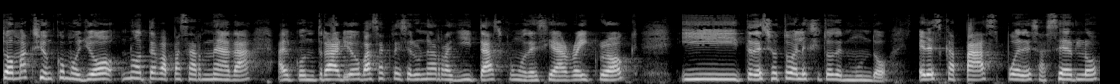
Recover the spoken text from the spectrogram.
toma acción como yo, no te va a pasar nada, al contrario, vas a crecer unas rayitas, como decía Ray Kroc, y te deseo todo el éxito del mundo. Eres capaz, puedes hacerlo,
